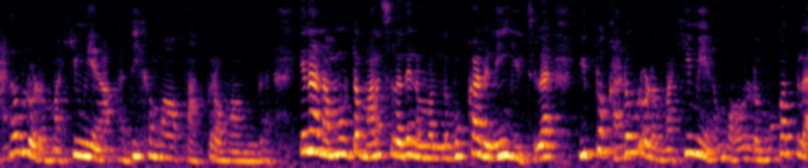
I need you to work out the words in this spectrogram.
கடவுளோட மகிமையை அதிகமாக பார்க்குறோமாங்க ஏன்னா நம்மகிட்ட மனசுலதே நம்ம அந்த முக்காடு நீங்கிடுச்சுல இப்போ கடவுளோட மகிமையை நம்ம அவரோட முகத்தில்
